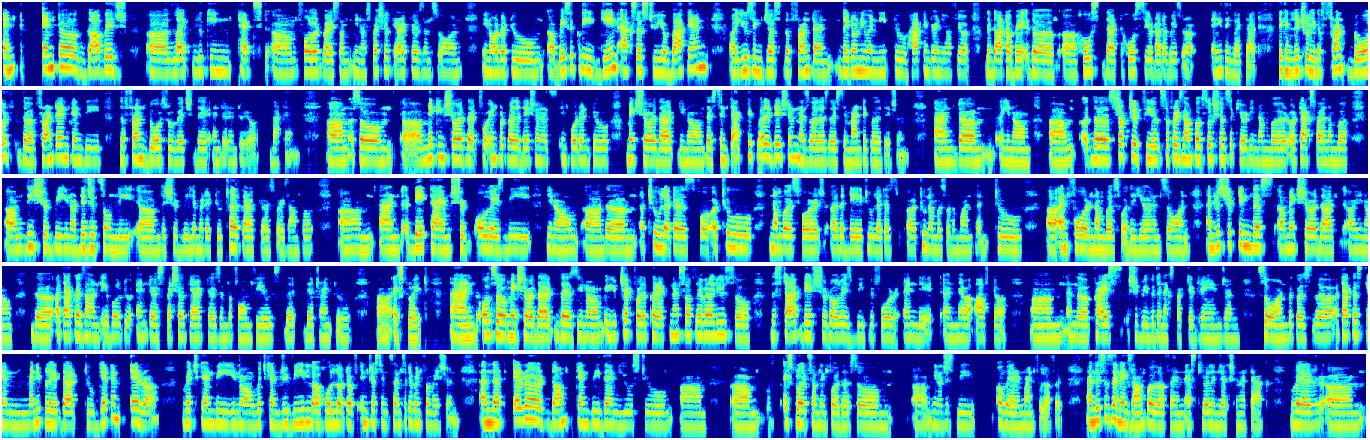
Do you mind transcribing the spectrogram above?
ent- enter garbage uh, like looking text um, followed by some you know special characters and so on in order to uh, basically gain access to your backend uh, using just the front end. They don't even need to hack into any of your the database the uh, host that hosts your database or anything like that. They can literally the front door the front end can be the front door through which they enter into your backend Um, so uh, making sure that for input validation, it's important to make sure that you know there's syntactic validation as well as there's semantic validation. And um, you know um, the structured fields so for example social security number or tax file number um, these should be you know digits only. Um, this should be limited to 12 characters for example. Um, and date time should always be you know uh, the two letters for uh, two numbers for uh, the day two letters uh, two numbers for the month and two uh, and four numbers for the year and so on. And restricting this uh, makes sure that uh, you know the attackers aren't able to enter special characters in the form fields that they're trying to uh, exploit. And also make sure that there's you know you check for the correctness of their values. So the start date should always be before end date and never after um, and the price should be within expected range and so on because the attackers can manipulate that to get an error which can be you know which can reveal a whole lot of interesting sensitive information. And that error dump can be then used to um, um, exploit something further. So um, you know just be aware and mindful of it. And this is an example of an sql injection attack where um,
